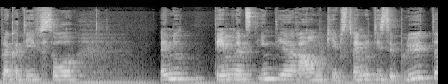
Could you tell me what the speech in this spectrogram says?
plakativ so, wenn du dem jetzt in dir Raum gibst, wenn du diese Blüte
